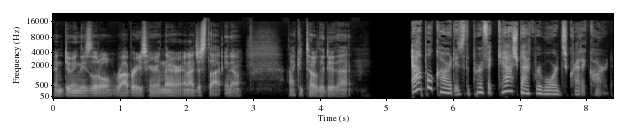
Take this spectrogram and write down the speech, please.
and doing these little robberies here and there. And I just thought, you know, I could totally do that. Apple Card is the perfect cashback rewards credit card.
